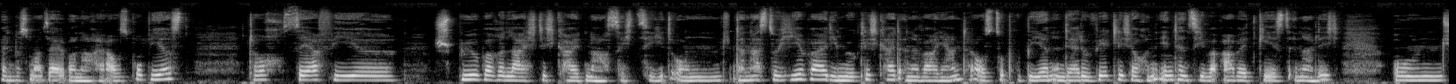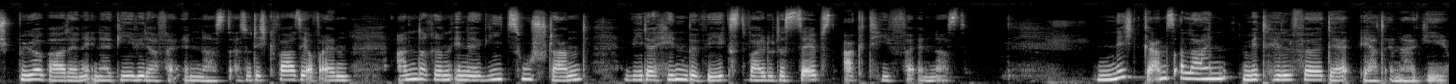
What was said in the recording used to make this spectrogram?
wenn du es mal selber nachher ausprobierst, doch sehr viel spürbare Leichtigkeit nach sich zieht. Und dann hast du hierbei die Möglichkeit, eine Variante auszuprobieren, in der du wirklich auch in intensive Arbeit gehst innerlich und spürbar deine Energie wieder veränderst. Also dich quasi auf einen anderen Energiezustand wieder hinbewegst, weil du das selbst aktiv veränderst. Nicht ganz allein mit Hilfe der Erdenergie.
